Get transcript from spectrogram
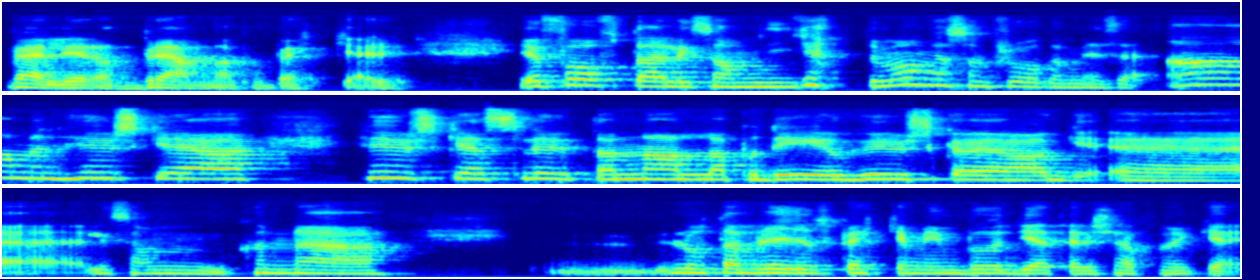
väljer att bränna på böcker. Jag får ofta liksom jättemånga som frågar mig så här, ah, men hur, ska jag, hur ska jag sluta nalla på det och hur ska jag eh, liksom kunna låta bli att spräcka min budget eller köpa mycket?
